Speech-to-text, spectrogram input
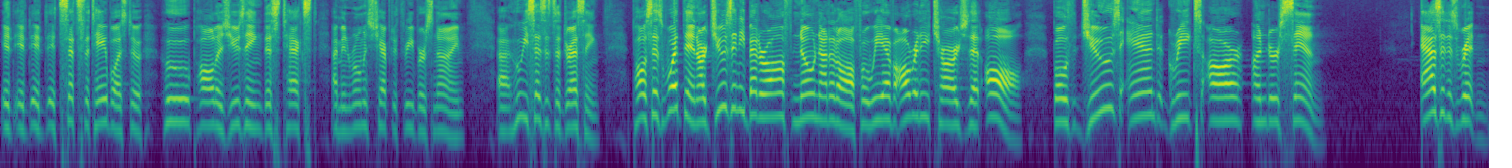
it, it, it, it sets the table as to who Paul is using this text. I mean, Romans chapter 3, verse 9, uh, who he says it's addressing. Paul says, What then? Are Jews any better off? No, not at all. For we have already charged that all, both Jews and Greeks, are under sin as it is written,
